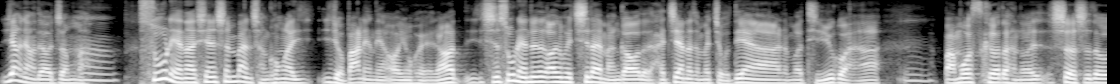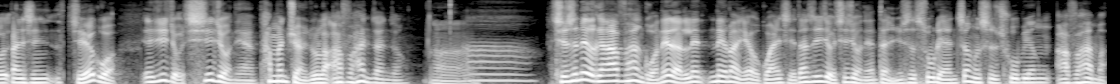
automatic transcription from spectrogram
样样都要争嘛，嗯。苏联呢先申办成功了一九八零年奥运会，然后其实苏联对这个奥运会期待蛮高的，还建了什么酒店啊、什么体育馆啊，嗯。把莫斯科的很多设施都翻新。结果一九七九年他们卷入了阿富汗战争，啊，啊，其实那个跟阿富汗国内的内内乱也有关系，但是一九七九年等于是苏联正式出兵阿富汗嘛，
